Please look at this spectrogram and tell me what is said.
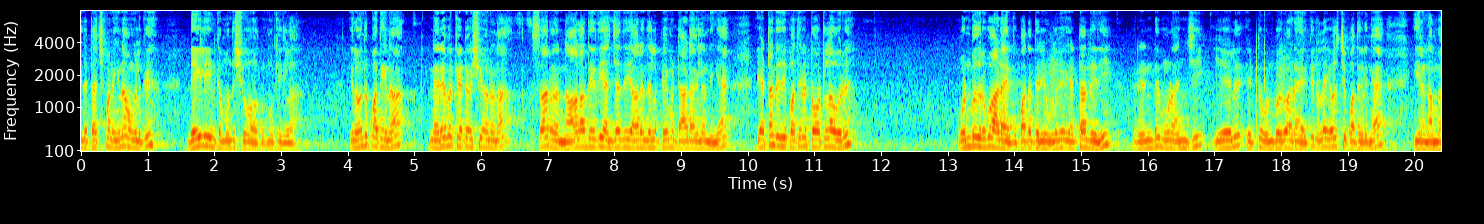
இதை டச் பண்ணிங்கன்னா உங்களுக்கு டெய்லி இன்கம் வந்து ஷோ ஆகும் ஓகேங்களா இதில் வந்து பார்த்தீங்கன்னா நிறைய பேர் கேட்ட விஷயம் என்னென்னா சார் நாலாந்தேதி அஞ்சாந்தேதி ஆறாந்தேதிலாம் பேமெண்ட் ஆட் ஆகலைன்னு நீங்கள் எட்டாந்தேதி பார்த்தீங்கன்னா டோட்டலாக ஒரு ஒன்பது ரூபா ஆட் ஆயிருக்கு. பார்த்தா தெரியும் உங்களுக்கு. எட்டாந்தேதி ரெண்டு மூணு அஞ்சு ஏழு எட்டு ஒன்பது ரூபா ஆட் ஆயிருக்கு. நல்லா யோசித்து பார்த்துக்கிடுங்க. இதில் நம்ம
